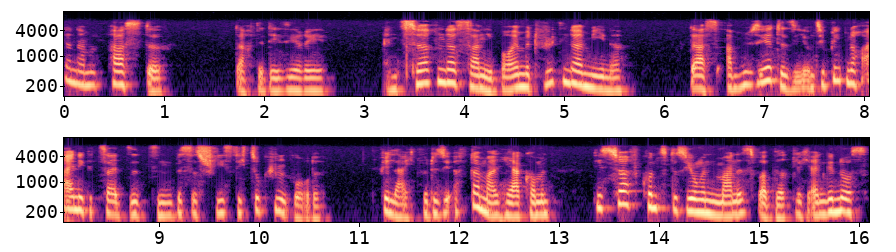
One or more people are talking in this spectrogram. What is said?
Der Name passte, dachte Desiree. Ein surfender Sunnyboy mit wütender Miene. Das amüsierte sie, und sie blieb noch einige Zeit sitzen, bis es schließlich zu kühl wurde. Vielleicht würde sie öfter mal herkommen, die Surfkunst des jungen Mannes war wirklich ein Genuss.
